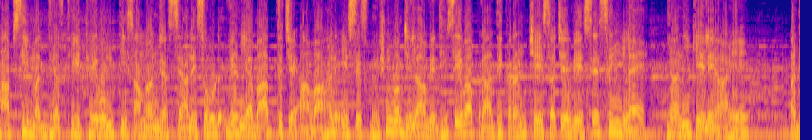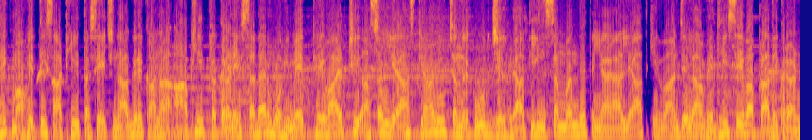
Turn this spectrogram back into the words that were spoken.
आपसी मध्यस्थी ठेवून ती सामंजस्याने सोडविण्याबाबतचे आवाहन एस एस भीष्म जिल्हा विधी सेवा प्राधिकरणचे सचिव एस एस सिंगले यांनी केले आहे. अधिक माहितीसाठी तसेच नागरिकांना आपली प्रकरणे सदर मोहिमेत ठेवायची असल्यास त्यांनी चंद्रपूर जिल्ह्यातील संबंधित न्यायालयात किंवा जिल्हा विधी सेवा प्राधिकरण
